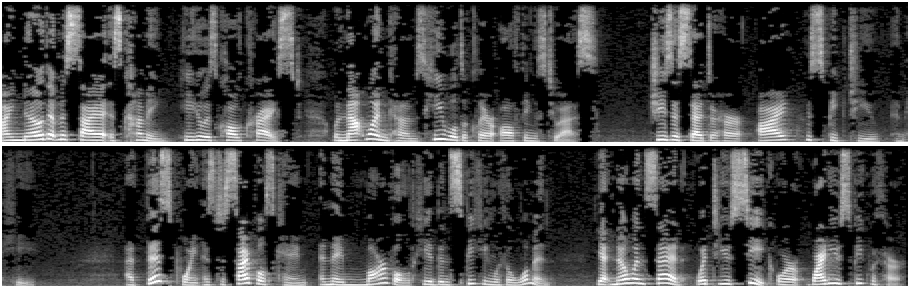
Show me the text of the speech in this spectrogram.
I know that Messiah is coming, he who is called Christ. When that one comes, he will declare all things to us. Jesus said to her, I who speak to you am he. At this point, his disciples came, and they marveled he had been speaking with a woman. Yet no one said, What do you seek? or Why do you speak with her?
